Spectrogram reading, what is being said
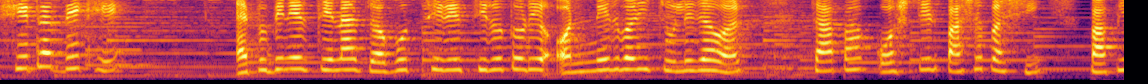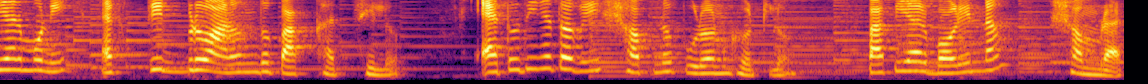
সেটা দেখে এতদিনের চেনা জগৎ ছেড়ে চিরতরে অন্যের বাড়ি চলে যাওয়ার চাপা কষ্টের পাশাপাশি পাপিয়ার মনে এক তীব্র আনন্দ পাক খাচ্ছিল। এতদিনে তবে স্বপ্ন পূরণ ঘটল। পাপিয়ার বরের নাম সম্রাট।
